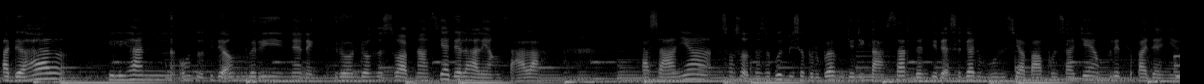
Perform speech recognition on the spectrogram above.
Padahal pilihan untuk tidak memberi Nenek Gerondong sesuap nasi adalah hal yang salah. Pasalnya, sosok tersebut bisa berubah menjadi kasar dan tidak segan membunuh siapa pun saja yang pelit kepadanya.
